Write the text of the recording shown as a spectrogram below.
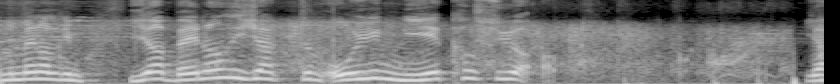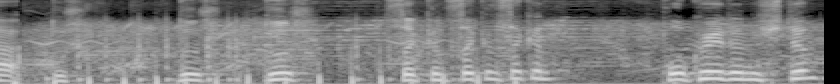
Bunu ben alayım. Ya ben alacaktım. Oyun niye kasıyor? Ya dur. Dur. Dur. Sakın sakın sakın. Poco'ya dönüştüm.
